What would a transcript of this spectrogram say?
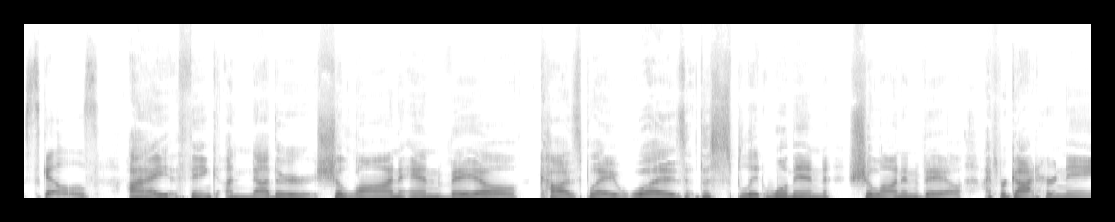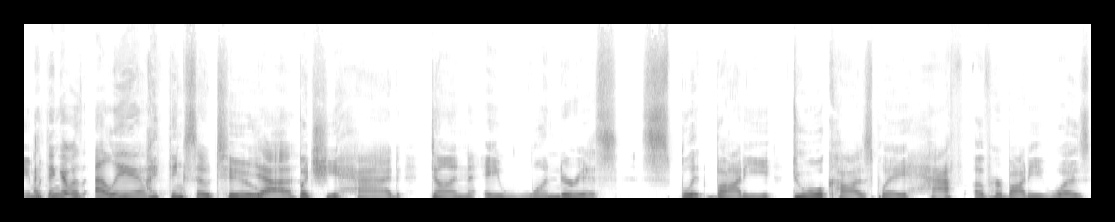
skills. I think another Shallan and Veil cosplay was the split woman Shallan and Veil. I forgot her name. I think it was Ellie. I think so too. yeah. But she had done a wondrous split body dual cosplay. Half of her body was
